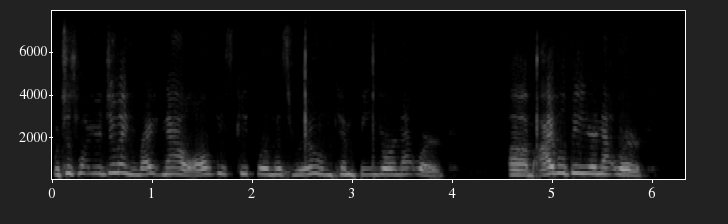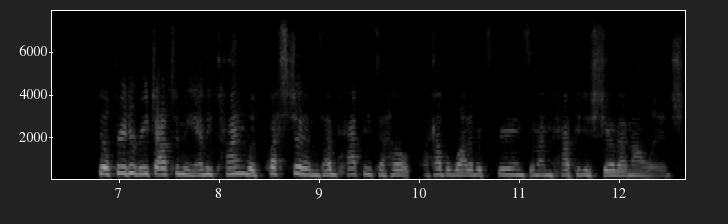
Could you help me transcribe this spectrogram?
which is what you're doing right now. All these people in this room can be your network. Um, I will be your network. Feel free to reach out to me anytime with questions. I'm happy to help. I have a lot of experience and I'm happy to share that knowledge.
